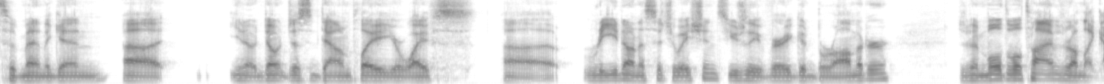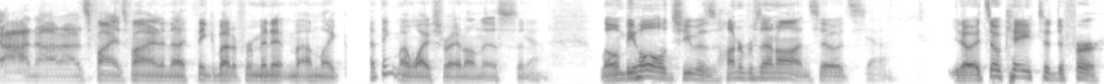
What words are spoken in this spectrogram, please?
to men again, uh, you know, don't just downplay your wife's uh, read on a situation. It's usually a very good barometer. There's been multiple times where I'm like, ah, no, no, it's fine, it's fine. And I think about it for a minute and I'm like, I think my wife's right on this. And yeah. lo and behold, she was 100% on. So it's, yeah. you know, it's okay to defer.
